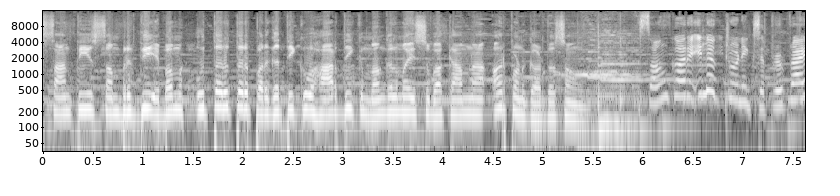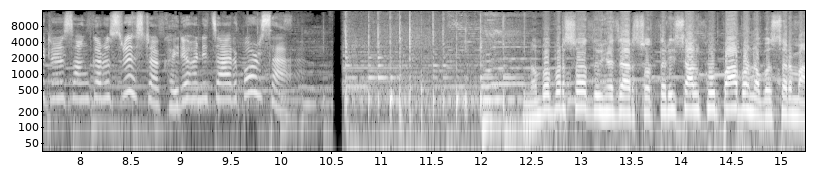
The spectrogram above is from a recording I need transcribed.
शान्ति समृद्धि एवं उत्तरोत्तर प्रगतिको हार्दिक मङ्गलमय शुभकामना अर्पण गर्दछौँ। शङ्कर इलेक्ट्रोनिक्स प्रोप्राइटर शङ्कर श्रेष्ठ खैरहने चार पर्सा नववर्ष दुई हजार सत्तरी सालको पावन अवसरमा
